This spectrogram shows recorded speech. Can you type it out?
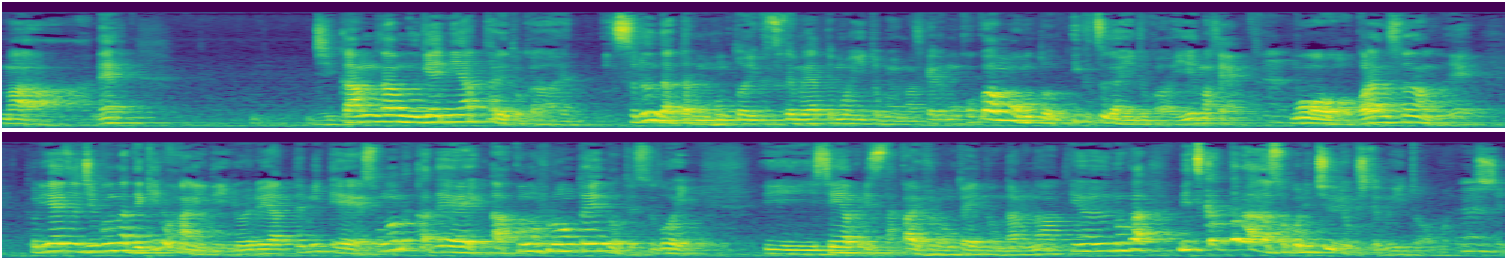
まあね時間が無限にあったりとかするんだったらもう本当いくつでもやってもいいと思いますけどもここはもう本当いくつがいいとかは言えません、うん。もうバランスなのでとりあえず自分ができる範囲でいろいろやってみてその中であこのフロントエンドってすごい制約率高いフロントエンドになるなっていうのが見つかったらそこに注力してもいいとは思いうんますし、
